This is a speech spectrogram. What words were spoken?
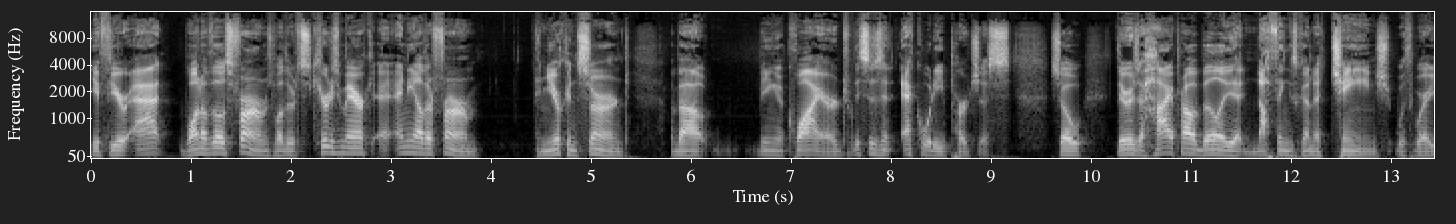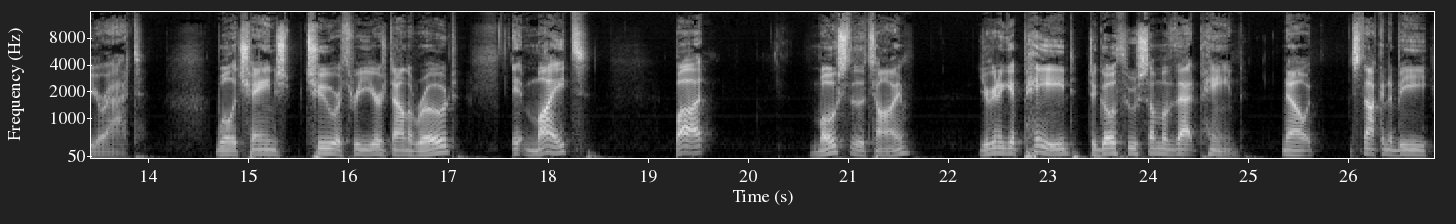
if you're at one of those firms, whether it's Securities America any other firm, and you're concerned about being acquired, this is an equity purchase. So there is a high probability that nothing's going to change with where you're at. Will it change two or three years down the road? It might, but most of the time, you're going to get paid to go through some of that pain. Now, it's not going to be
